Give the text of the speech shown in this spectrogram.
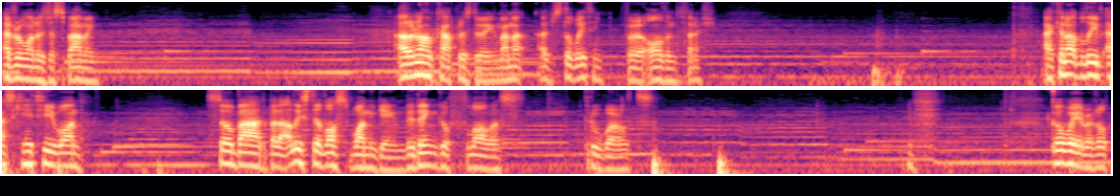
Everyone was just spamming. I don't know how Capro's doing. I'm still waiting for all of them to finish. I cannot believe SKT won. So bad, but at least they lost one game. They didn't go flawless through worlds. go away, Riddle.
